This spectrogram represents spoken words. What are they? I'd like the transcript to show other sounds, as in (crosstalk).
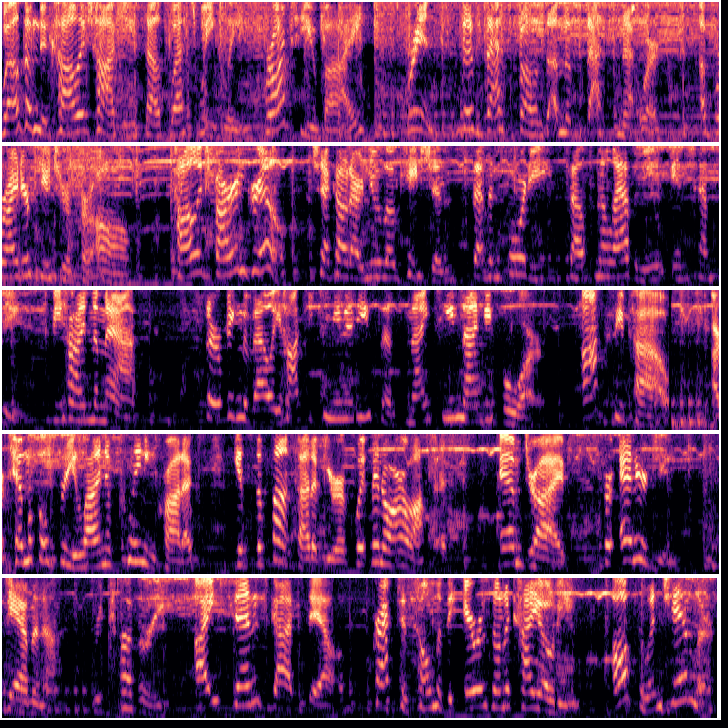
Welcome to College Hockey Southwest Weekly, brought to you by Sprint, the best phones on the best network, a brighter future for all. College Bar and Grill. Check out our new location, 740 South Mill Avenue in Tempe, behind the mask, serving the Valley hockey community since 1994. OxyPow, our chemical free line of cleaning products, gets the funk out of your equipment or office. M Drive for energy, stamina, recovery. Ice Den Scottsdale, practice home of the Arizona Coyotes, also in Chandler.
